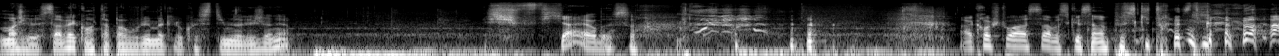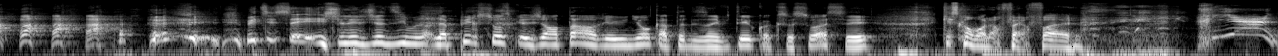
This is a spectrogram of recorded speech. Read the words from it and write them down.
Moi, je le savais quand t'as pas voulu mettre le costume de légionnaire. Je suis fier de ça. Accroche-toi à ça parce que c'est un peu ce qui te reste. Mais tu sais, je l'ai déjà dit, la pire chose que j'entends en réunion quand t'as des invités ou quoi que ce soit, c'est Qu'est-ce qu'on va leur faire faire Rien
